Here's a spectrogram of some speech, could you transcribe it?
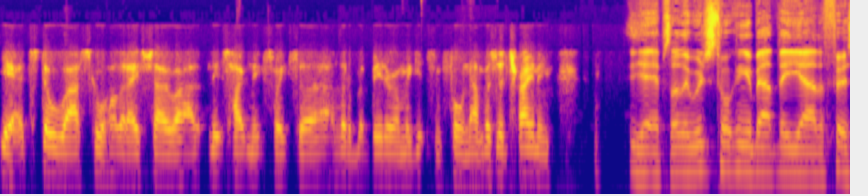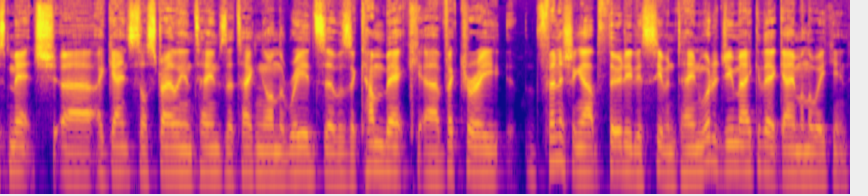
yeah, it's still uh, school holidays. So uh, let's hope next week's a, a little bit better and we get some full numbers of training. Yeah, absolutely. We are just talking about the uh, the first match uh, against Australian teams. They're taking on the Reds. It was a comeback uh, victory, finishing up thirty to seventeen. What did you make of that game on the weekend?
